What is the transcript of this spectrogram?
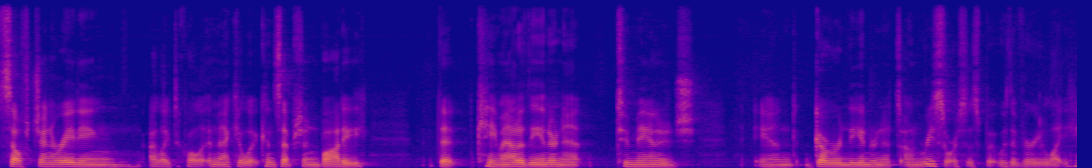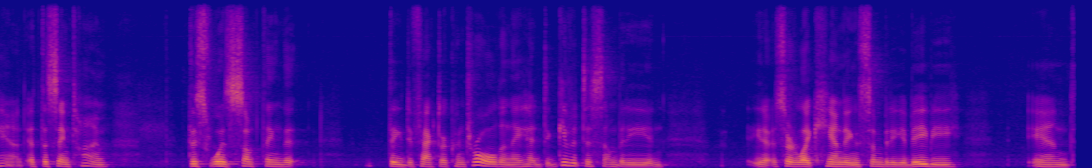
self-generating, I like to call it immaculate conception body that came out of the internet to manage and govern the internet's own resources, but with a very light hand. At the same time, this was something that they de facto controlled and they had to give it to somebody and you know, sort of like handing somebody a baby and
